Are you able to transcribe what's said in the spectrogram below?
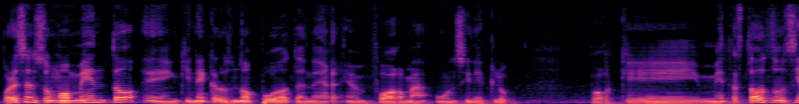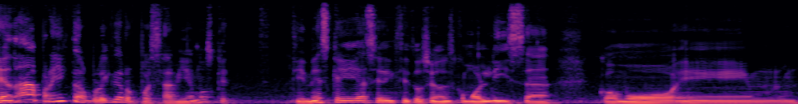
por eso en su momento en Kinecruz no pudo tener en forma un cineclub, porque mientras todos nos decían, ah, proyectalo, proyectalo, pues sabíamos que tienes que ir a hacer instituciones como LISA, como, em,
